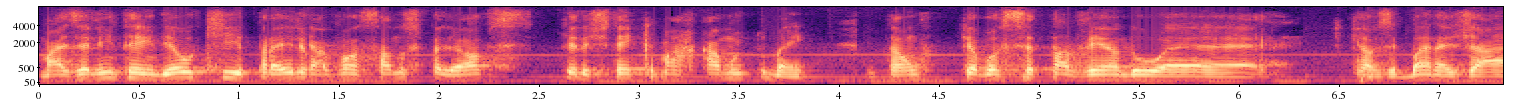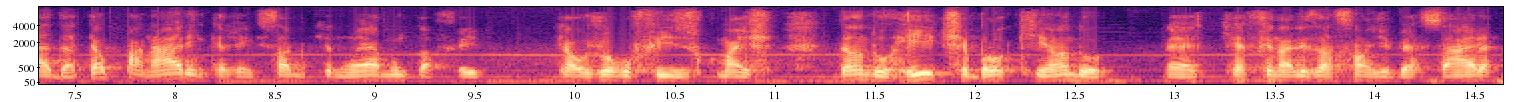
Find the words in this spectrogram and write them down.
Mas ele entendeu que para ele avançar nos playoffs, que eles têm que marcar muito bem. Então, o que você está vendo é que o Zibanejada, até o Panarin, que a gente sabe que não é muito afeito, que é o jogo físico, mas dando hit, bloqueando, é, que é a finalização adversária.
